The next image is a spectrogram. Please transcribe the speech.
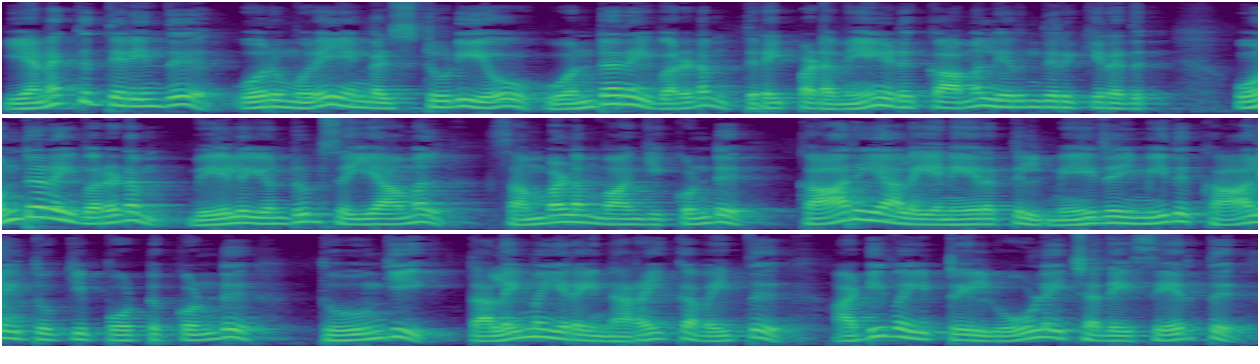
எனக்கு தெரிந்து ஒரு முறை எங்கள் ஸ்டுடியோ ஒன்றரை வருடம் திரைப்படமே எடுக்காமல் இருந்திருக்கிறது. ஒன்றரை வருடம் வேலையொன்றும் செய்யாமல் சம்பளம் வாங்கி கொண்டு காரியாலய நேரத்தில் மேஜை மீது காலை தூக்கி போட்டுக்கொண்டு தூங்கி தலைமயிரை நரைக்க வைத்து அடிவயிற்றில் ஊளைச்சதை சேர்த்து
